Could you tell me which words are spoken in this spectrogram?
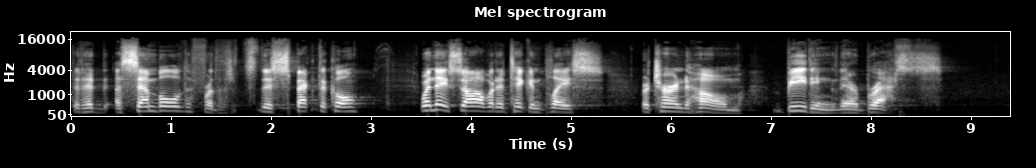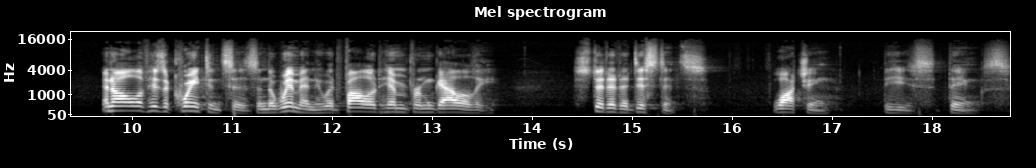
that had assembled for this spectacle, when they saw what had taken place, returned home, beating their breasts. And all of his acquaintances and the women who had followed him from Galilee stood at a distance, watching these things.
